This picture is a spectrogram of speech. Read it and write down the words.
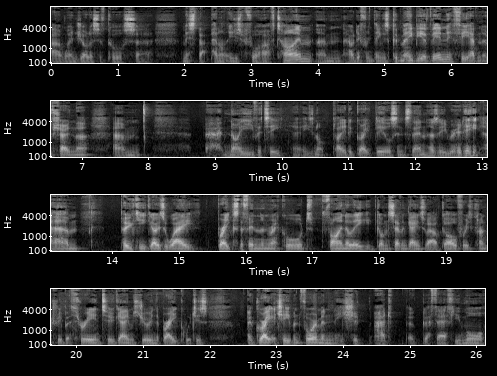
uh, when Tzolis, of course, uh, missed that penalty just before half time. Um, how different things could maybe have been if he hadn't have shown that um, naivety. Uh, he's not played a great deal since then, has he? Really. Um, Pukki goes away, breaks the Finland record. Finally, he'd gone seven games without a goal for his country, but three in two games during the break, which is a great achievement for him, and he should add a, a, fair few more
